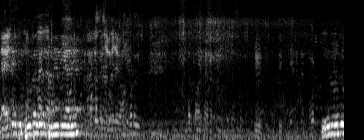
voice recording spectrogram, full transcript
దయచేసి ఫోటోలు సమయం ఇవ్వాలి. ఈరోజు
